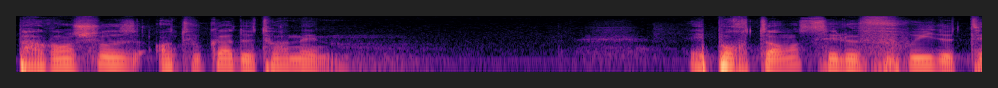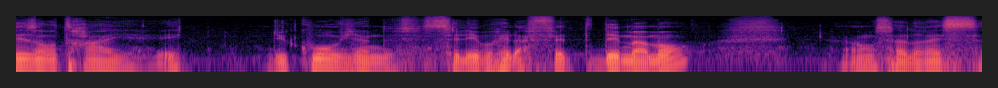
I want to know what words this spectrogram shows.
Pas grand-chose, en tout cas, de toi-même. Et pourtant, c'est le fruit de tes entrailles. Et du coup, on vient de célébrer la fête des mamans. On s'adresse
